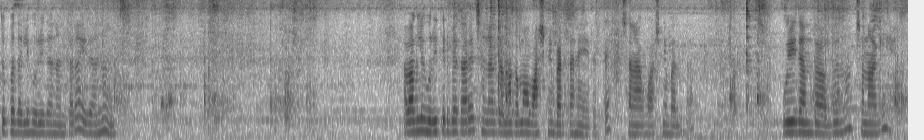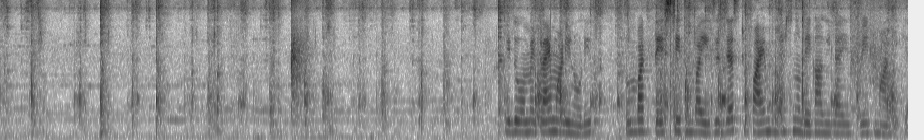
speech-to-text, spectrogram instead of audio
ತುಪ್ಪದಲ್ಲಿ ಹುರಿದ ನಂತರ ಇದನ್ನು ಆವಾಗಲೇ ಹುರಿತಿರ್ಬೇಕಾದ್ರೆ ಚೆನ್ನಾಗಿ ಘಮ ಘಮ ವಾಸನೆ ಬರ್ತಾನೆ ಇರುತ್ತೆ. ಚೆನ್ನಾಗಿ ವಾಸನೆ ಬಂದ ಹುರಿದಂಥದ್ದನ್ನು ಚೆನ್ನಾಗಿ ಇದು ಒಮ್ಮೆ ಟ್ರೈ ಮಾಡಿ ನೋಡಿ. ತುಂಬ ಟೇಸ್ಟಿ, ತುಂಬ ಈಸಿ. ಜಸ್ಟ್ ಫೈವ್ ಮಿನಿಟ್ಸ್ನು ಬೇಕಾಗಿಲ್ಲ ಈ ಸ್ವೀಟ್ ಮಾಡಲಿಕ್ಕೆ.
